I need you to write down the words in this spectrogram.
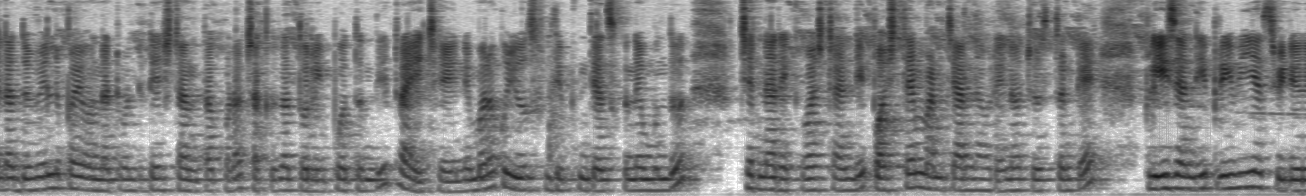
ఇలా దువ్వెలపై ఉన్నటువంటి టేస్ట్ అంతా కూడా చక్కగా తొలగిపోతుంది. ట్రై చేయండి. మరొక యూస్ఫుల్ టిప్ని తెలుసుకునే ముందు చిన్న రిక్వెస్ట్ అండి. ఫస్ట్ టైం మన ఛానల్ ఎవరైనా చూస్తుంటే ప్లీజ్ అండి ప్రీవియస్ వీడియో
